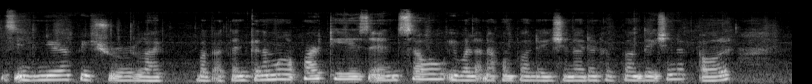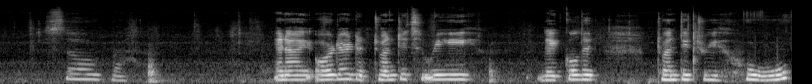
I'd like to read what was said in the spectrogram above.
it's in the near future, like, mag-attend ka ng mga parties and so, iwala na akong foundation. I don't have foundation at all. So, and I ordered the 23 they called it 23 Who,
